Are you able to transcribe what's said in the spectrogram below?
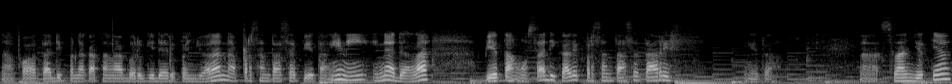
Nah, kalau tadi pendekatan laba rugi dari penjualan, nah persentase piutang ini ini adalah piutang usaha dikali persentase tarif gitu. Nah, selanjutnya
